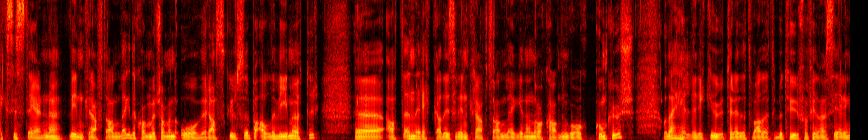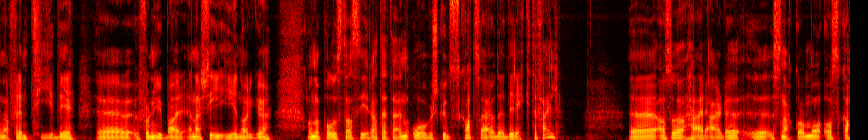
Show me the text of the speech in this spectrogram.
eksisterende vindkraftanlegg. Det kommer som en overraskelse på alle vi møter at en rekke av disse vindkraftanleggene nå kan gå konkurs. Og det er heller ikke utredet hva dette betyr for finansieringen av fremtidig fornybar energi i Norge. Og Når Pollestad sier at dette er en overskuddsskatt, så er jo det direkte feil. Uh, altså Her er det uh, snakk om å, å ska,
